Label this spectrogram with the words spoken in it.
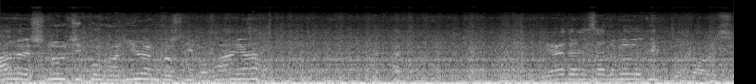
Ależ ludzi pogoniłem do żniwowania. Jeden za drugim do końca.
